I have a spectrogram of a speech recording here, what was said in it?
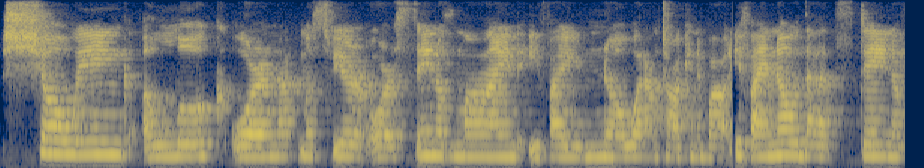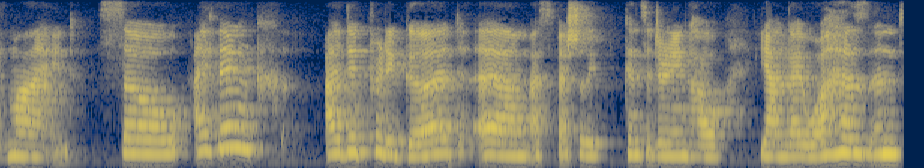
showing a look or an atmosphere or a state of mind if I know what I'm talking about, if I know that state of mind. So I think I did pretty good, um, especially considering how young I was and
